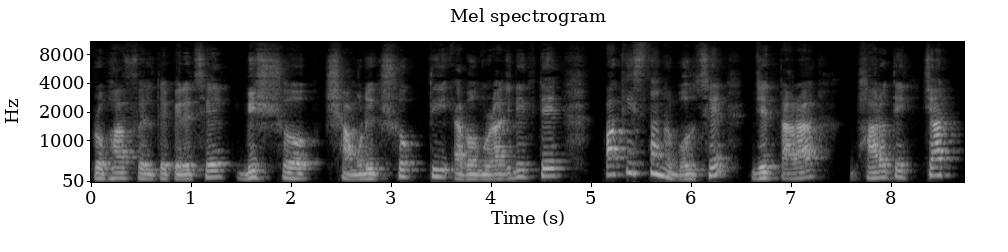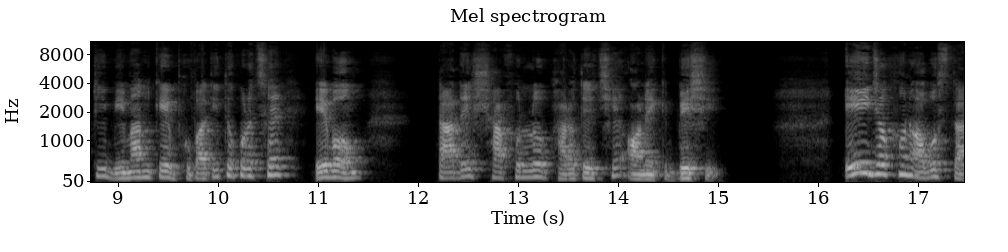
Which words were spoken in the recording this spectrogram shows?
প্রভাব ফেলতে পেরেছে বিশ্ব সামরিক শক্তি এবং রাজনীতিতে। পাকিস্তানও বলছে যে তারা ভারতের চারটি বিমানকে ভূপাতিত করেছে এবং তাদের সাফল্য ভারতের চেয়ে অনেক বেশি। এই যখন অবস্থা,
